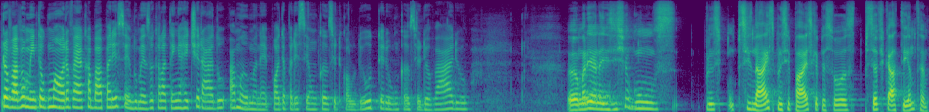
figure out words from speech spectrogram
provavelmente alguma hora vai acabar aparecendo, mesmo que ela tenha retirado a mama, né? Pode aparecer um câncer de colo de útero, um câncer de ovário. Uh, Mariana, existem alguns sinais principais que a pessoa precisa ficar atenta?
